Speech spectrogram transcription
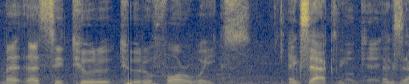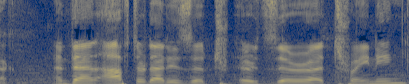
let's see two two to four weeks. Exactly. Okay. Exactly. And then after that, is, a tr- is there a training?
